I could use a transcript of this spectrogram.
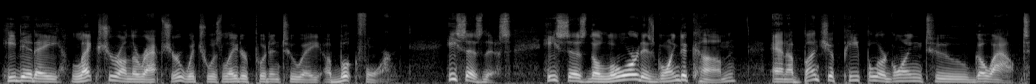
He did a lecture on the rapture, which was later put into a, a book form. He says this He says, The Lord is going to come, and a bunch of people are going to go out.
